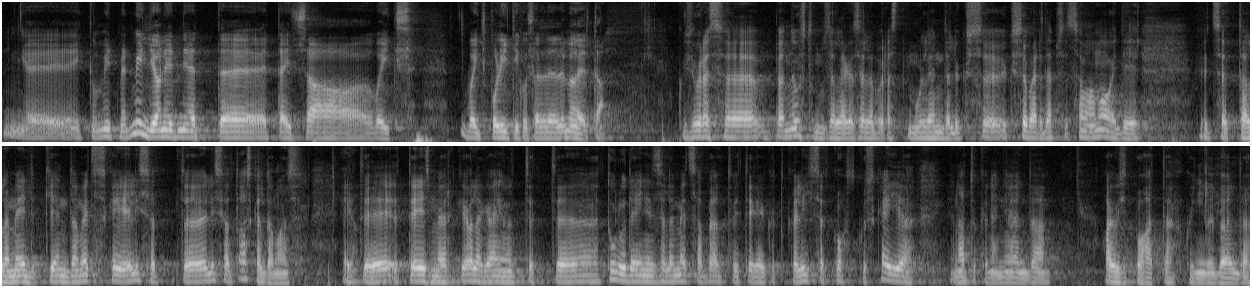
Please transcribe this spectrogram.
ikka mitmed miljonid, nii et, et täitsa võiks, võiks poliitiku sellele mõelda. kusjuures eh, pean nõustuma sellega, sellepärast mul endal üks, üks sõber täpselt samamoodi ütles, et talle meeldibki enda metsas käia lihtsalt, lihtsalt askeldamas. et, et eesmärk ei olegi ainult, et eh, tulu teenida selle metsa pealt, vaid tegelikult ka lihtsalt koht, kus käia ja natukene nii-öelda ajusid puhata, kui nii võib öelda?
